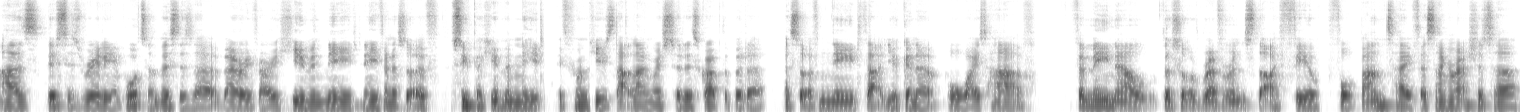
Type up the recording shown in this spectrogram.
as this is really important. This is a very, very human need, and even a sort of superhuman need, if you want to use that language to describe the Buddha, a sort of need that you're going to always have for me now, the sort of reverence that I feel for Bante, for Sangharakshita,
